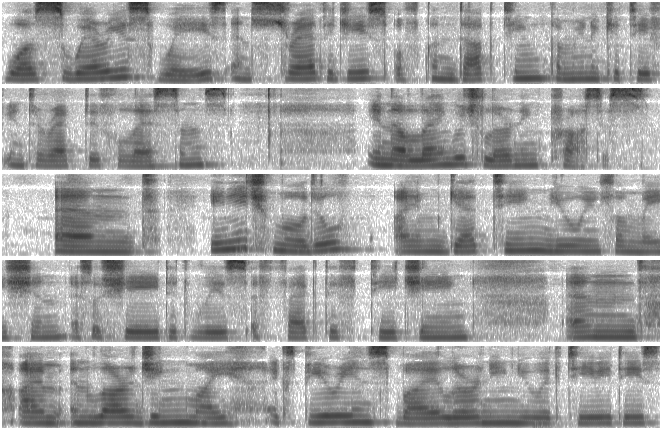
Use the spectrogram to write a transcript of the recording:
was various ways and strategies of conducting communicative interactive lessons in a language learning process. And in each module, I am getting new information associated with effective teaching, and I'm enlarging my experience by learning new activities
